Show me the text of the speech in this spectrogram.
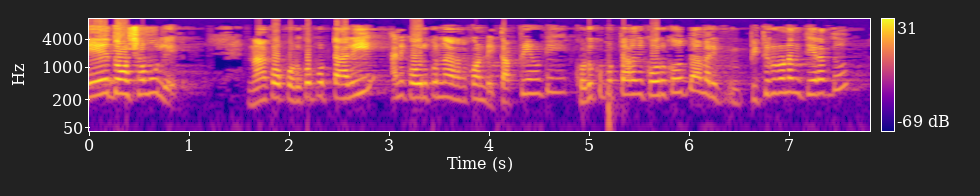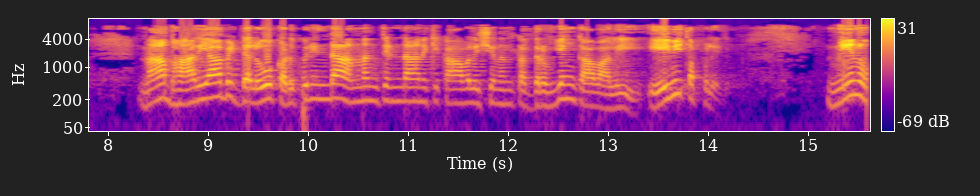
ఏ దోషము లేదు. నాకు కొడుకు పుట్టాలి అని కోరుకున్నారు అనుకోండి తప్పేమిటి? కొడుకు పుట్టాలని కోరుకోవద్దా? మరి పితృరుణం తీరద్దు? నా భార్యా బిడ్డలు కడుపు నిండా అన్నం తినడానికి కావలసినంత ద్రవ్యం కావాలి ఏమీ తప్పులేదు నేను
